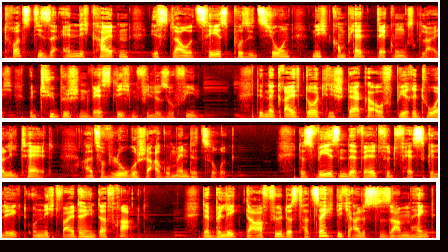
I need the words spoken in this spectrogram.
Trotz dieser Ähnlichkeiten ist Lao Tses Position nicht komplett deckungsgleich mit typischen westlichen Philosophien, denn er greift deutlich stärker auf Spiritualität als auf logische Argumente zurück. Das Wesen der Welt wird festgelegt und nicht weiter hinterfragt. Der Beleg dafür, dass tatsächlich alles zusammenhängt,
